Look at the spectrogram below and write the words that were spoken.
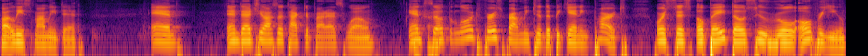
Well, at least mommy did. And and Dad, you also talked about as well. And Okay. so the Lord first brought me to the beginning part, where it says, Obey those who rule over you,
